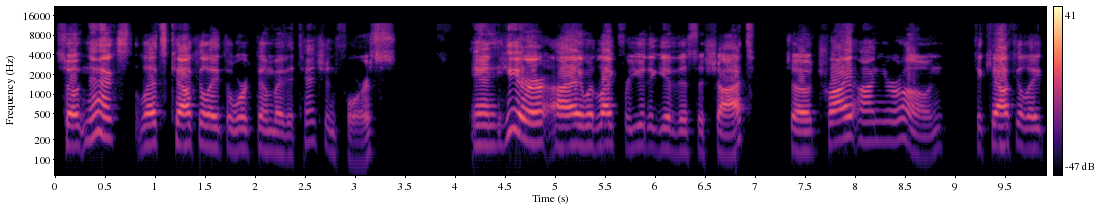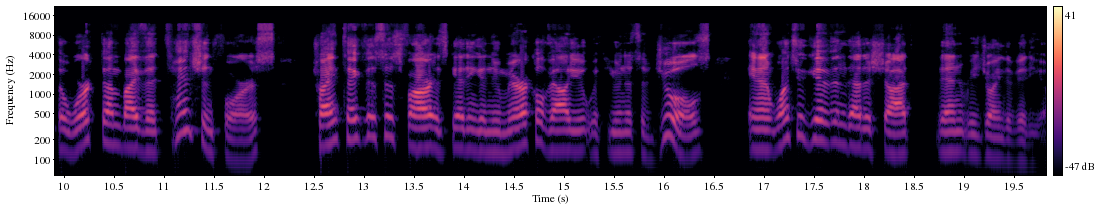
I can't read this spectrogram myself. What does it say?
So next, let's calculate the work done by the tension force. And here, I would like for you to give this a shot. So try on your own to calculate the work done by the tension force. Try and take this as far as getting a numerical value with units of joules. And once you've given that a shot, then rejoin the video.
